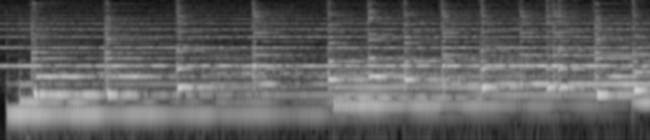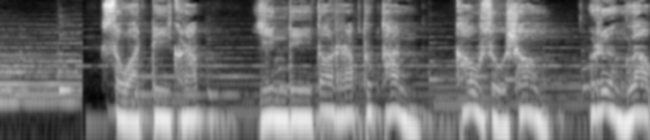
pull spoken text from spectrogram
สวัสดีครับ ยินดีต้อนรับทุกท่านเข้าสู่ช่อง เรื่องเล่า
